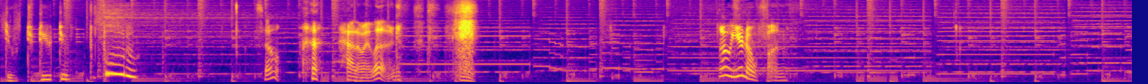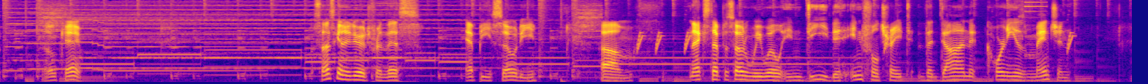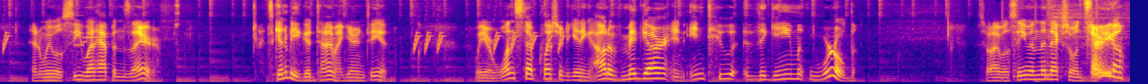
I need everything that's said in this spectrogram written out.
do, do, do, do. So, how do I look? Oh, you're no fun. Okay. So that's going to do it for this episode. Um, next episode, we will indeed infiltrate the Don Corneo's mansion. And we will see what happens there. It's going to be a good time, I guarantee it. We are one step closer to getting out of Midgar and into the game world. So I will see you in the next one. There you go.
